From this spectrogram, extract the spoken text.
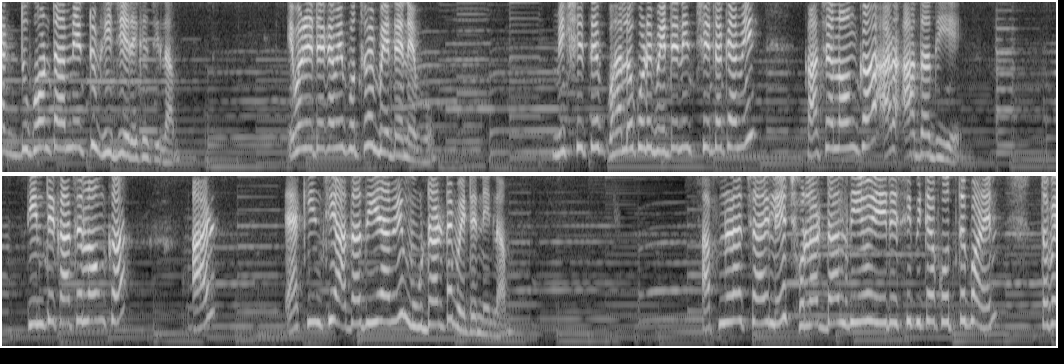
এক দু ঘণ্টা আমি একটু ভিজিয়ে রেখেছিলাম। এবার এটাকে আমি প্রথমে বেটে নেব। মিক্সিতে ভালো করে বেটে নিচ্ছি এটাকে আমি কাঁচা লঙ্কা আর আদা দিয়ে। তিনটে কাঁচা লঙ্কা আর এক ইঞ্চি আদা দিয়ে আমি মুগ ডালটা বেটে নিলাম। আপনারা চাইলে ছোলার ডাল দিয়েও এই রেসিপিটা করতে পারেন, তবে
